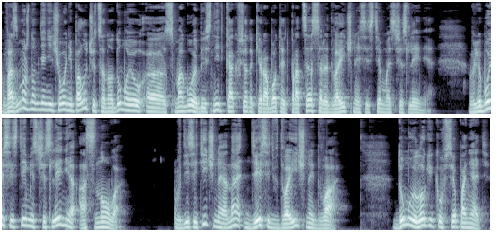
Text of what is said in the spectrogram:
Возможно, у меня ничего не получится, но думаю, э, смогу объяснить, как все-таки работает процессор и двоичная система исчисления. В любой системе исчисления основа. В десятичной она 10 в двоичной 2. Думаю, логику все понять.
